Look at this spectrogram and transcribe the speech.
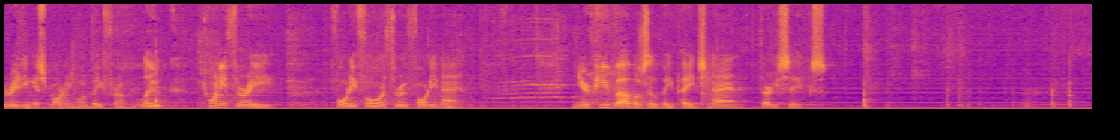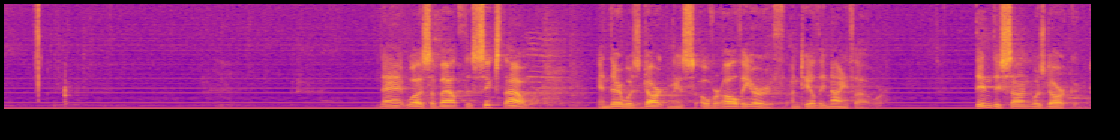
reading this morning will be from Luke 23 44 through 49. In your Pew Bibles, it'll be page 936. Now it was about the sixth hour, and there was darkness over all the earth until the ninth hour. Then the sun was darkened,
